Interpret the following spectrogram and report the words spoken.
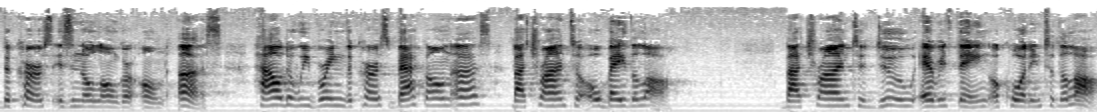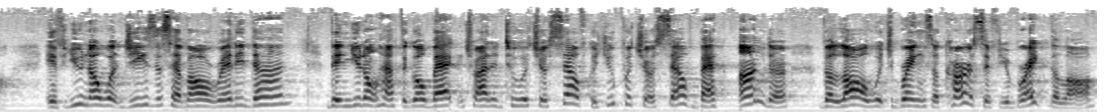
the curse is no longer on us. How do we bring the curse back on us? By trying to obey the law, by trying to do everything according to the law. If you know what Jesus have already done, then you don't have to go back and try to do it yourself because you put yourself back under the law, which brings a curse if you break the law.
